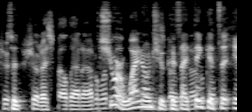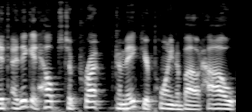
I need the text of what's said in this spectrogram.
should, so, should I spell that out a little? Sure, bit? why don't you? Because I think it's a, it, I think it helps to pre- to make your point about how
